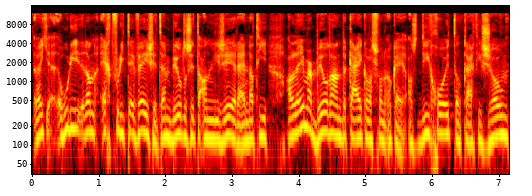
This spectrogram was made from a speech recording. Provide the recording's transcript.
weet je, hoe hij dan echt voor die tv zit en beelden zit te analyseren. En dat hij alleen maar beelden aan het bekijken was van: oké, als die gooit, dan krijgt hij zo'n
